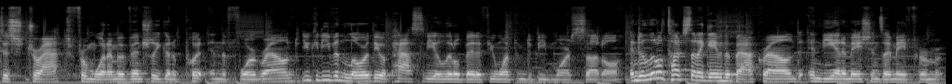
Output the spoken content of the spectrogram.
distract from what I'm eventually gonna put in the foreground. You could even lower the opacity a little bit if you want them to be more subtle. And a little touch that I gave the background in the animations I made for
